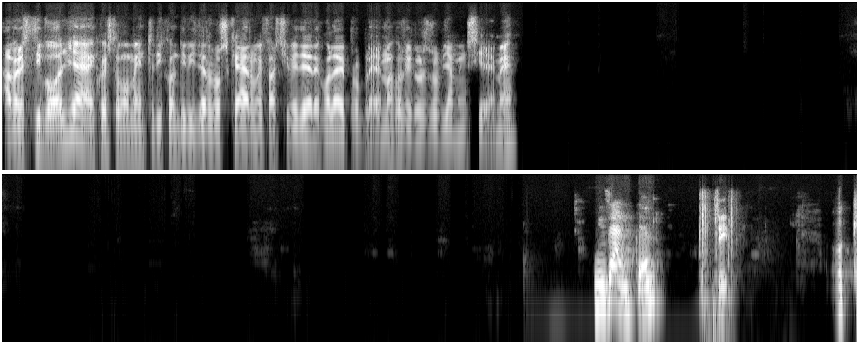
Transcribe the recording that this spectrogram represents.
avresti voglia in questo momento di condividere lo schermo e farci vedere qual è il problema così lo risolviamo insieme mi sente? Sì. Ok.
